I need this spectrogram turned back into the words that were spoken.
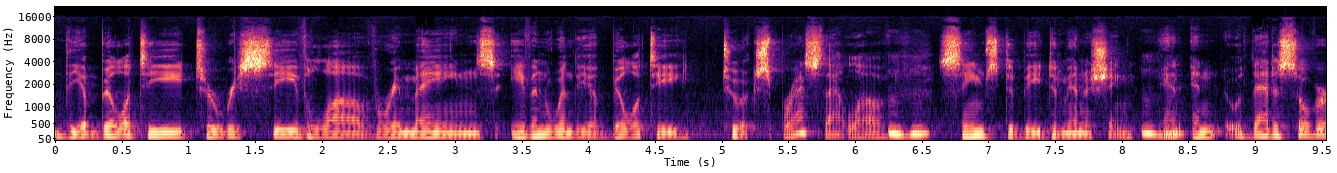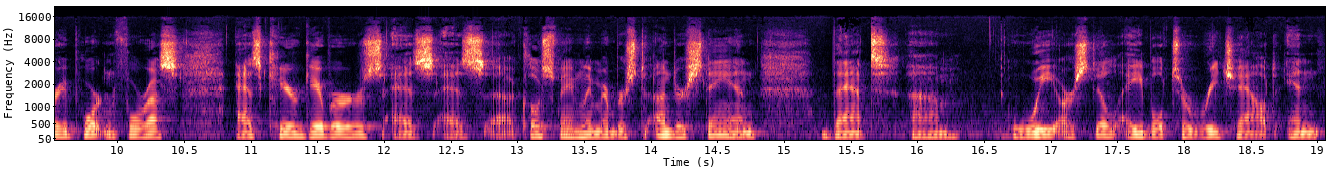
the ability to receive love remains even when the ability to express that love mm-hmm. seems to be diminishing. Mm-hmm. And, and that is so very important for us as caregivers, as, as uh, close family members, to understand that um, we are still able to reach out and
